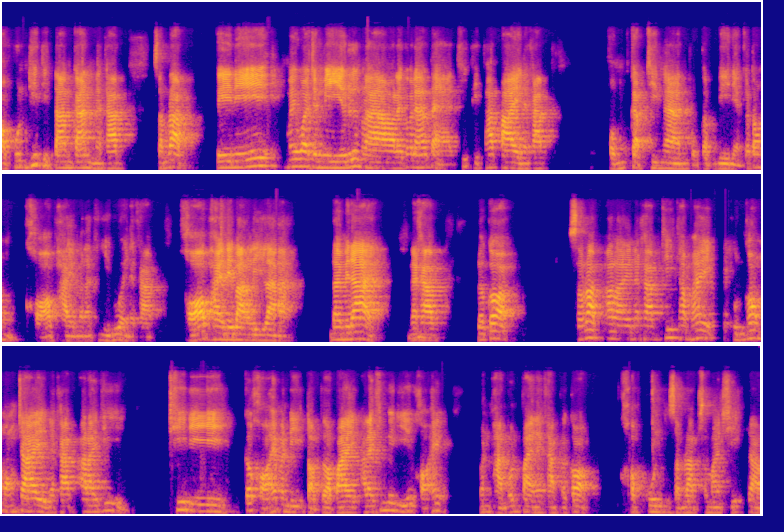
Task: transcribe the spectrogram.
ขอบคุณที่ติดตามกันนะครับสำหรับปีนี้ไม่ว่าจะมีเรื่องราวอะไรก็แล้วแต่ที่ผิดพลาดไปนะครับ ผมกับทีมงานผมกับบีเนี่ยก็ต้องขออภัยมาณที่นี้ด้วยนะครับ ขออภัยในบางลีลาได้ไม่ได้นะครับ แล้วก็สำหรับอะไรนะครับที่ทำให้คุณข้องมองใจนะครับ อะไรที่ที่ดีก็ขอให้มันดีตอบต่อไป อะไรที่ไม่ดีก็ขอให้มันผ่านพ้นไปนะครับ แล้วก็ ขอบคุณสำหรับสมาชิกเรา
